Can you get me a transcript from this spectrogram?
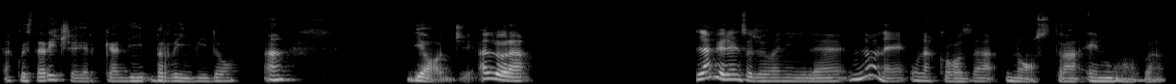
a questa ricerca di brivido, eh, di oggi. Allora la violenza giovanile non è una cosa nostra e nuova.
